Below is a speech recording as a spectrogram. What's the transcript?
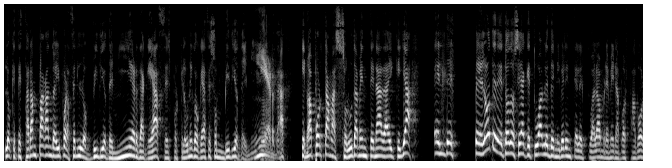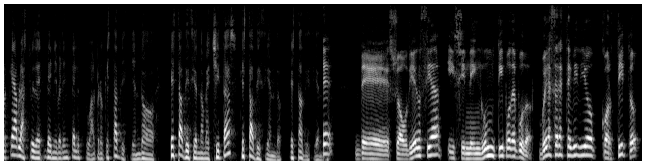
lo que te estarán pagando ahí por hacer los vídeos de mierda que haces, porque lo único que haces son vídeos de mierda que no aportan absolutamente nada y que ya el despelote de todo sea que tú hables de nivel intelectual. Hombre, mira, por favor, ¿qué hablas tú de, nivel intelectual? ¿Pero qué estás diciendo? ¿Qué estás diciendo, mechitas? ¿Qué estás diciendo? ¿Qué estás diciendo? Eh, de su audiencia y sin ningún tipo de pudor. Voy a hacer este vídeo cortito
